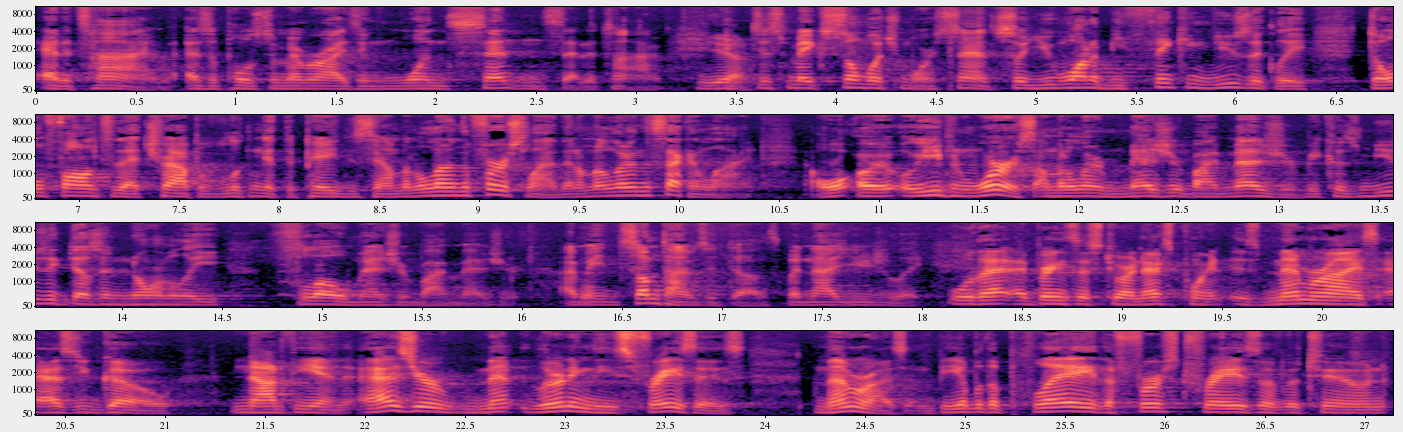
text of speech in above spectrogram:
at a time as opposed to memorizing one sentence at a time? Yeah. It just makes so much more sense. So you want to be thinking musically. Don't fall into that trap of looking at the page and say, I'm going to learn the first line, then I'm going to learn the second line. Or, or, or even worse, I'm going to learn measure by measure because music doesn't normally flow measure by measure. I mean, sometimes it does, but not usually. Well, that brings us to our next point: is memorize as you go, not at the end. As you're me- learning these phrases, memorize them. Be able to play the first phrase of a tune,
